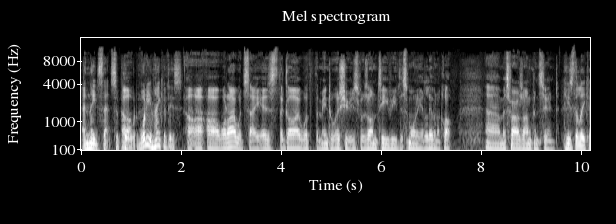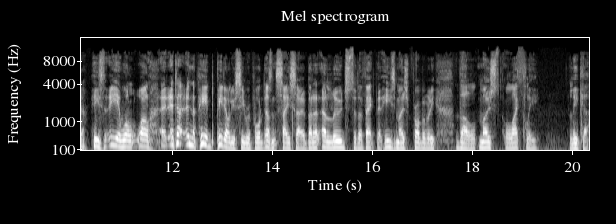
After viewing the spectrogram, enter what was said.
and needs that support. What do you make of this? Uh, uh, what I would say is the guy with the mental issues was on TV this morning at 11 o'clock, um, as far as I'm concerned. He's the leaker. He's, yeah, well, well it, it, in the P, PwC report, it doesn't say so, but it alludes to the fact that he's most probably the most likely leaker.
